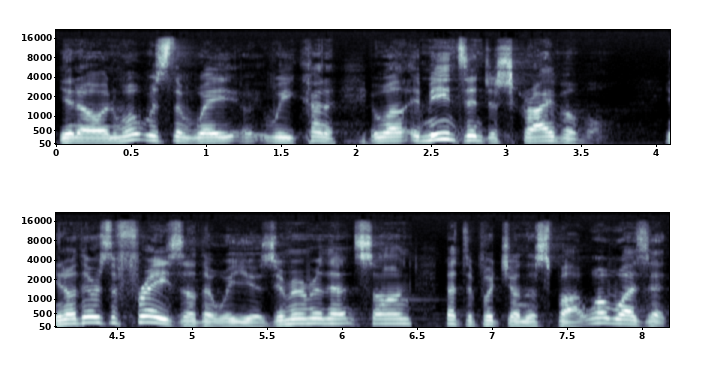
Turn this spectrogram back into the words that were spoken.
you know, and what was the way we kind of, well, it means indescribable. You know, there was a phrase, though, that we used. You remember that song? Not to put you on the spot. What was it?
